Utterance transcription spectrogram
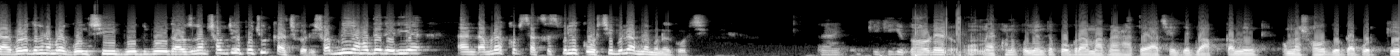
তারপরে ধরুন আমরা গলসি বুধবুধ আউজগ্রাম সব জায়গায় প্রচুর কাজ করি। সব নিয়েই আমাদের এরিয়া অ্যান্ড আমরা খুব সাকসেসফুলি করছি বলে আমরা মনে করছি। কি কি ধরনের এখনও পর্যন্ত প্রোগ্রাম আপনার হাতে আছে যেগুলো আপকামিং আমরা শহর দুর্গাপুরকে,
